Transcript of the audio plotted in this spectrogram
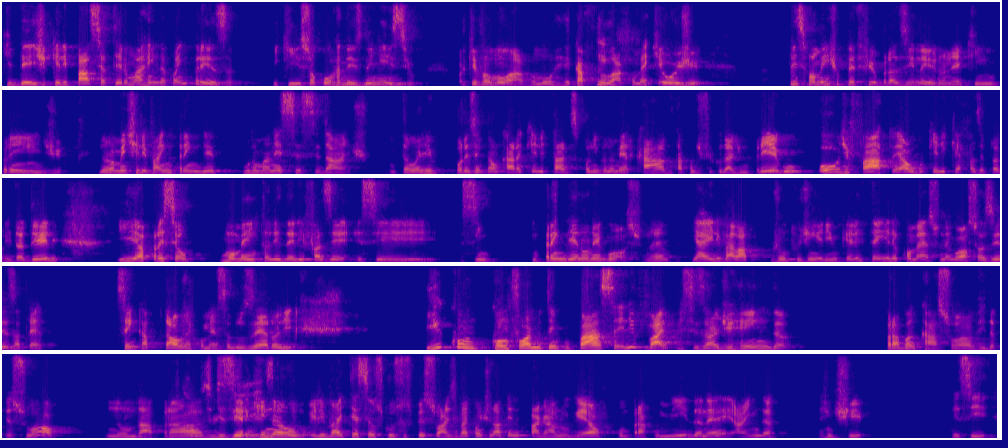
que desde que ele passe a ter uma renda com a empresa e que isso ocorra desde uhum. o início. Porque vamos lá, vamos recapitular. Como é que hoje principalmente o perfil brasileiro, né, que empreende. Normalmente ele vai empreender por uma necessidade. Então ele, por exemplo, é um cara que ele está disponível no mercado, está com dificuldade de emprego, ou de fato é algo que ele quer fazer para a vida dele, e apareceu o momento ali dele fazer esse, esse empreender no negócio, né? E aí ele vai lá junto o dinheirinho que ele tem, ele começa o negócio às vezes até sem capital, né? Começa do zero ali. E com, conforme o tempo passa, ele vai precisar de renda para bancar a sua vida pessoal. Não dá para dizer que não. Ele vai ter seus custos pessoais, vai continuar tendo que pagar aluguel, comprar comida, né? Ainda a gente esse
